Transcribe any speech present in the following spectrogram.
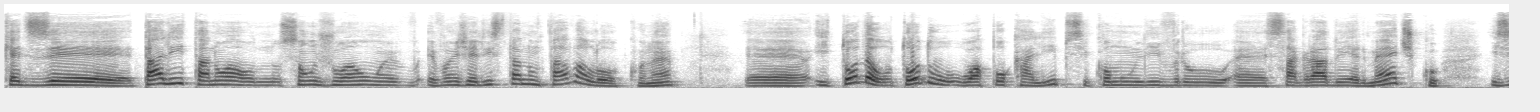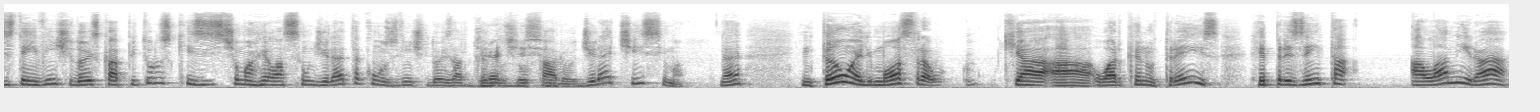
Quer dizer, tá ali, tá no, no São João Evangelista, não tava louco, né? É, e toda, o- todo o Apocalipse, como um livro é, sagrado e hermético, existem 22 capítulos que existe uma relação direta com os 22 arcanos do tarô. Diretíssima, né? Então, ele mostra que a- a- o arcano 3 representa a Lamirá,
